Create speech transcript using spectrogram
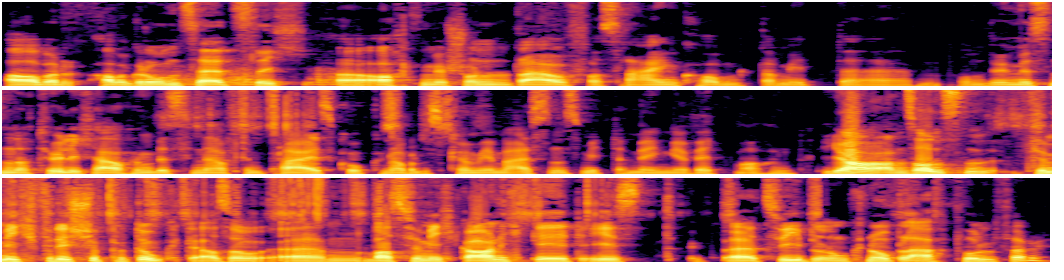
Aber, aber grundsätzlich äh, achten wir schon drauf, was reinkommt damit. Äh, und wir müssen natürlich auch ein bisschen auf den Preis gucken, aber das können wir meistens mit der Menge wettmachen. Ja, ansonsten für mich frische Produkte. Also ähm, was für mich gar nicht geht, ist äh, Zwiebel- und Knoblauchpulver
